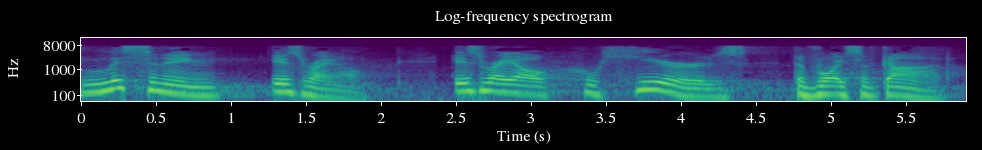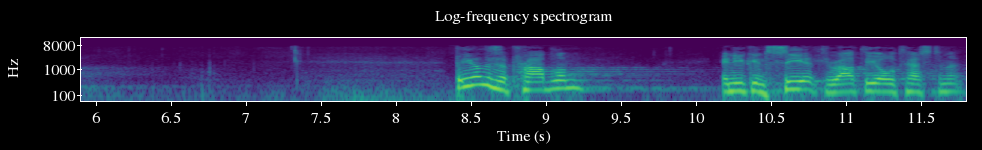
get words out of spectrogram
listening Israel. Israel who hears the voice of God. But you know there's a problem, and you can see it throughout the Old Testament.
